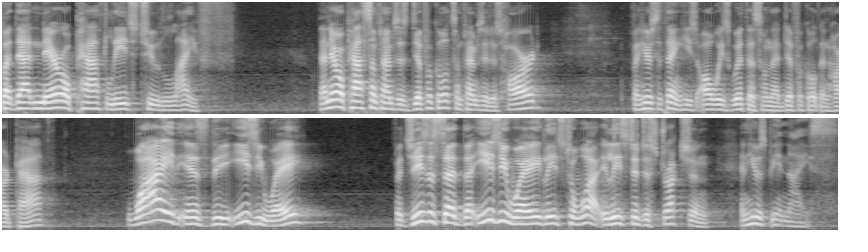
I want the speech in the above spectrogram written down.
but that narrow path leads to life. That narrow path sometimes is difficult, sometimes it is hard. But here's the thing He's always with us on that difficult and hard path. Wide is the easy way. But Jesus said the easy way leads to what? It leads to destruction. And he was being nice.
